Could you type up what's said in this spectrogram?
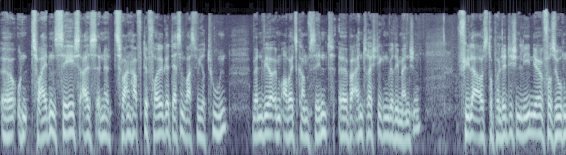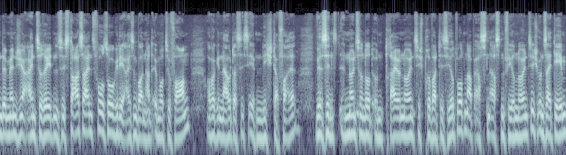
Äh, und zweitens sehe ich es als eine zwanghafte Folge dessen, was wir tun. Wenn wir im Arbeitskampf sind, äh, beeinträchtigen wir die Menschen. Viele aus der politischen Linie versuchen den Menschen einzureden, es ist Daseinsvorsorge, die Eisenbahn hat immer zu fahren. Aber genau das ist eben nicht der Fall. Wir sind 1993 privatisiert worden, ab 01.01.94 und seitdem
